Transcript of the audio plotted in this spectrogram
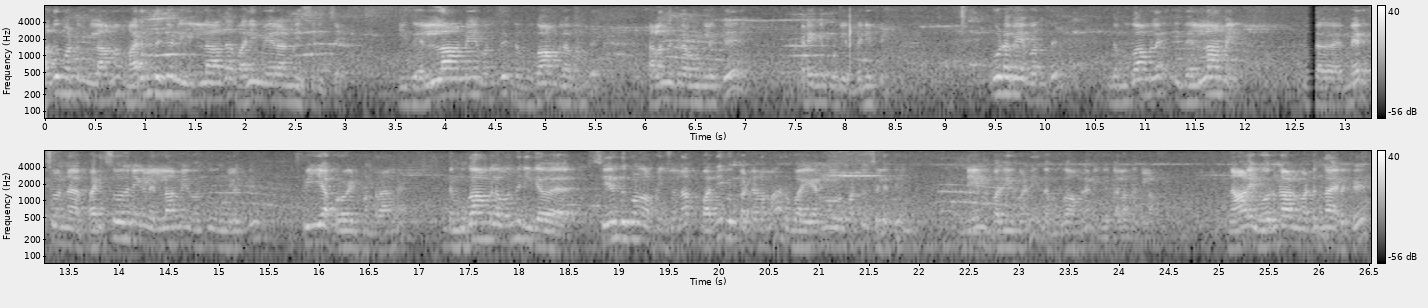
அது மட்டும் இல்லாமல் மருந்துகள் இல்லாத வலி மேலாண்மை சிகிச்சை. இது எல்லாமே வந்து இந்த முகாமில் வந்து கலந்துக்கிறவங்களுக்கு கிடைக்கக்கூடிய பெனிஃபிட் கூடவே வந்து இந்த முகாமில் இது எல்லாமே இந்த மேற்சொன்ன பரிசோதனைகள் எல்லாமே வந்து உங்களுக்கு ஃப்ரீயாக ப்ரொவைட் பண்ணுறாங்க இந்த முகாமில் வந்து நீங்கள் சேர்ந்துக்கணும் அப்படின்னு சொன்னால் பதிவு கட்டணமாக ரூபாய் இரநூறு மட்டும் செலுத்தி நேம் பதிவு பண்ணி இந்த முகாமில் நீங்கள் கலந்துக்கலாம். நாளை ஒரு நாள் மட்டும்தான் இருக்குது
